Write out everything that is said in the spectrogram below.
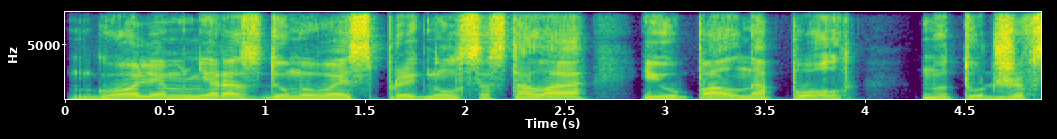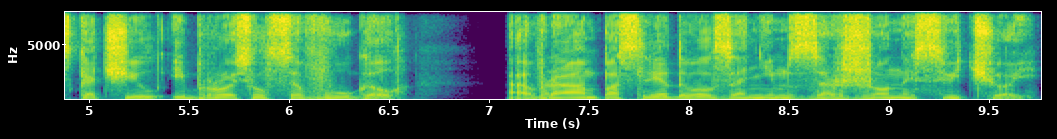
Голем, не раздумывая, спрыгнул со стола и упал на пол, но тут же вскочил и бросился в угол. Авраам последовал за ним с зажженной свечой.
